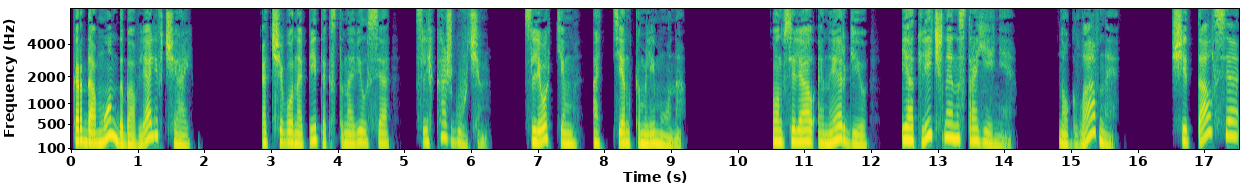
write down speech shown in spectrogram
кардамон добавляли в чай, отчего напиток становился слегка жгучим, с легким оттенком лимона. Он вселял энергию и отличное настроение. Но главное, считался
